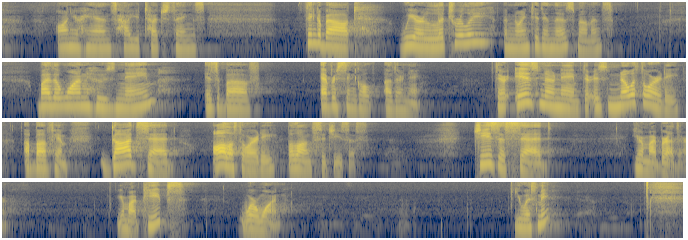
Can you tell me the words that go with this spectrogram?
on your hands, how you touch things. Think about we are literally anointed in those moments by the one whose name is above every single other name. There is no name, there is no authority above him. God said, All authority belongs to Jesus. Jesus said, You're my brethren. You're my peeps. We're one. You with me?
